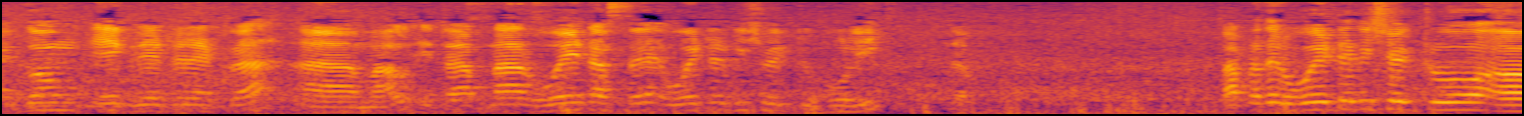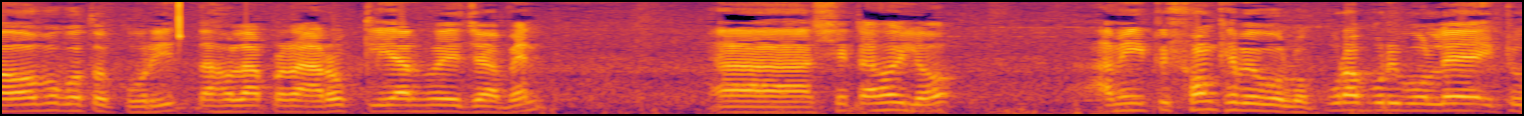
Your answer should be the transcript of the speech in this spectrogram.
একদম এ গ্রেডের একটা মাল। এটা আপনার ওয়েট আছে ওয়েটের বিষয় একটু বলি। আপনাদের ওয়েটের বিষয় একটু অবগত করি, তাহলে আপনারা আরও ক্লিয়ার হয়ে যাবেন। সেটা হইল আমি একটু সংক্ষেপে বলব। পুরাপুরি বললে একটু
